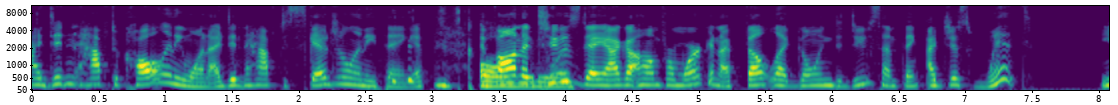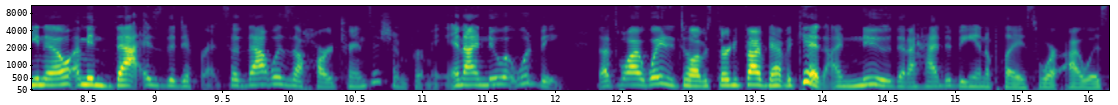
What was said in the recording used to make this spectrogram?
I didn't have to call anyone. I didn't have to schedule anything. If, if on a anyone. Tuesday I got home from work and I felt like going to do something, I just went. You know, I mean, that is the difference. So that was a hard transition for me. And I knew it would be. That's why I waited till I was 35 to have a kid. I knew that I had to be in a place where I was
